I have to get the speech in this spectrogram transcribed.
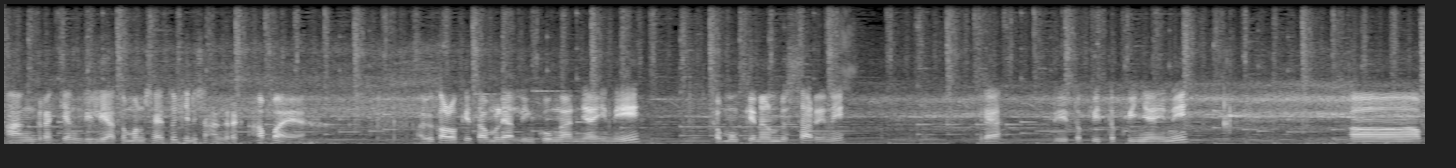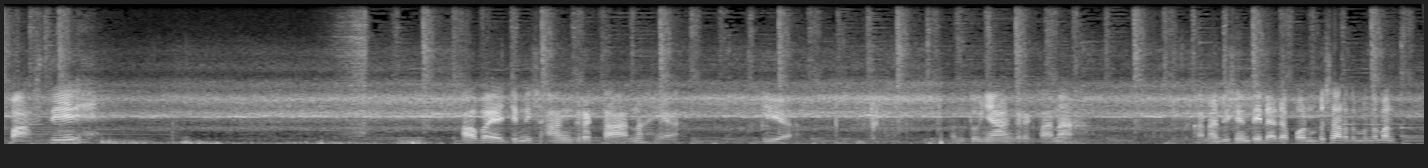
anggrek yang dilihat teman saya itu jenis anggrek apa ya? Tapi kalau kita melihat lingkungannya ini kemungkinan besar ini ya di tepi-tepinya ini uh, pasti apa ya jenis anggrek tanah ya? Iya. Tentunya anggrek tanah. Karena di sini tidak ada pohon besar teman-teman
